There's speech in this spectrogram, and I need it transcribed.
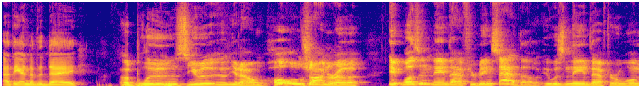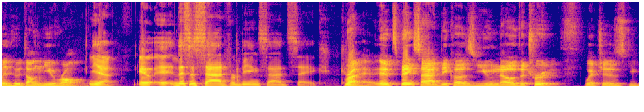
at the end of the day, A blues, you you know, whole genre. It wasn't named after being sad though. It was named after a woman who done you wrong. yeah, it, it, this is sad for being sad's sake. Right. It's being sad because you know the truth, which is you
